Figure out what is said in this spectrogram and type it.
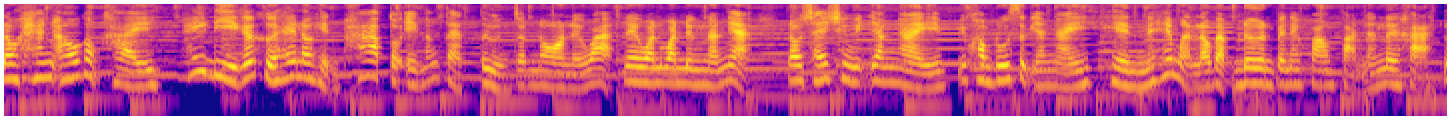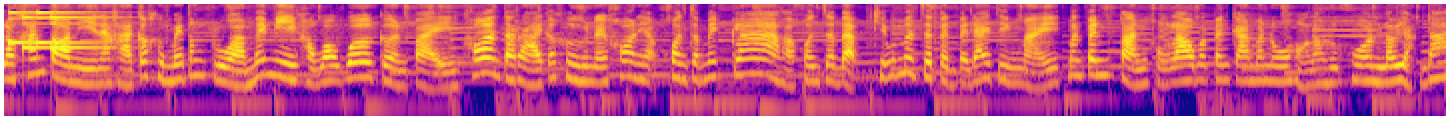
เราแฮงเอาท์กับใคร ให้ดีก็คือให้เราเห็นภาพตัวเองตั้งแต่ตื่นจนนอนเลยว่า ในวันวันหนึ่งนั้นเนี่ยเราใช้ชีวิตยังไง มีความรู้สึกยังไง เห็นให้เหมือนเราแบบเดินไปในความฝันนั้นเลยค่ะ เราขั้นตอนนี้นะคะก็คือไม่ต้องกลัวไม่มีคำว่าเวอร์เกินไป ข้ออันตรายก็คือในข้อนี้คนจะไม่กล้าค่ะ คนจะแบบคิดว่ามันจะเป็นไปได้จริงไหม มันเป็นฝันของเรา มันเป็นการมโนของเราทุกคน เราอยากได้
